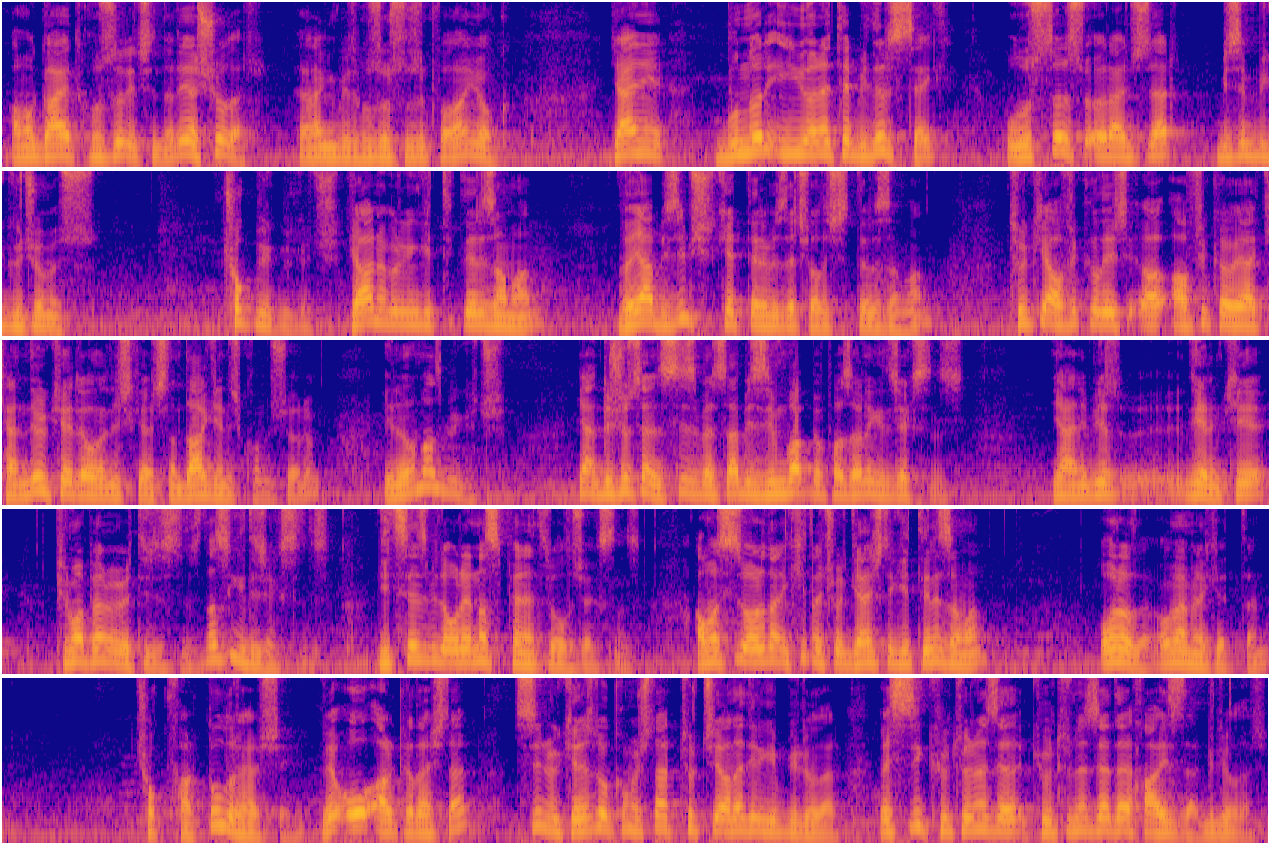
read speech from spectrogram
Ama gayet huzur içinde de yaşıyorlar. Herhangi bir huzursuzluk falan yok. Yani bunları iyi yönetebilirsek uluslararası öğrenciler bizim bir gücümüz. Çok büyük bir güç. Yarın öbür gün gittikleri zaman veya bizim şirketlerimizde çalıştıkları zaman Türkiye Afrika Afrika veya kendi ülkeyle olan ilişki açısından daha geniş konuşuyorum. İnanılmaz bir güç. Yani düşünseniz siz mesela bir Zimbabwe pazarına gideceksiniz. Yani bir e, diyelim ki pimapen üreticisiniz. Nasıl gideceksiniz? Gitseniz bile oraya nasıl penetre olacaksınız? Ama siz oradan iki tane çocuk gençle gittiğiniz zaman orada, o memleketten çok farklı olur her şey. Ve o arkadaşlar sizin ülkenizde okumuşlar, Türkçe ana dil gibi biliyorlar. Ve sizin kültürünüze, kültürünüze de haizler, biliyorlar.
